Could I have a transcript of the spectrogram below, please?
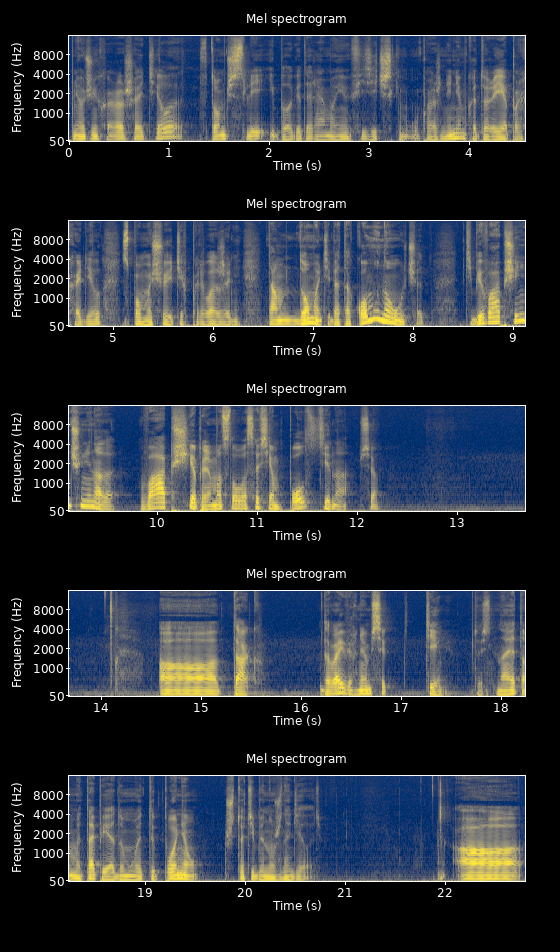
у меня очень хорошее тело, в том числе и благодаря моим физическим упражнениям, которые я проходил с помощью этих приложений. Там дома тебя такому научат, тебе вообще ничего не надо. Вообще, прямо от слова совсем, пол, стена, все. А, так, давай вернемся к теме. То есть на этом этапе, я думаю, ты понял, что тебе нужно делать. А,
